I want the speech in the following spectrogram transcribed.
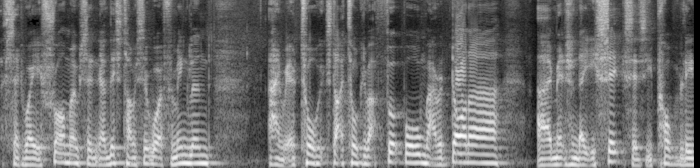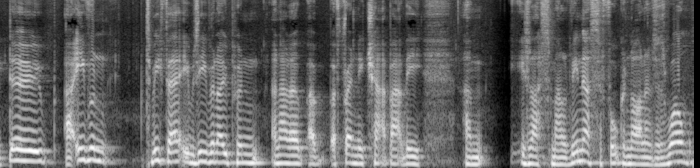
I said, "Where are you from?" I said, know, "This time," I said, "We're from England." And we talk, started talking about football, Maradona. I mentioned '86, as you probably do. Uh, even to be fair, he was even open and had a, a, a friendly chat about the um, Islas Malvinas, the Falkland Islands, as well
